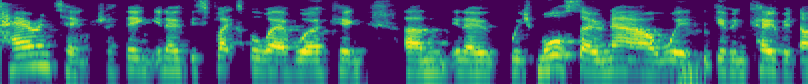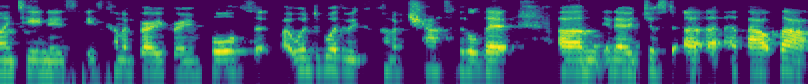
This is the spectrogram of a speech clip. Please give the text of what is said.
parenting, which I think, you know, this flexible way of working, um, you know, which more so now with given COVID 19 is, is kind of very, very important. I wonder whether we could kind of chat a little bit, um, you know, just uh, uh about that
